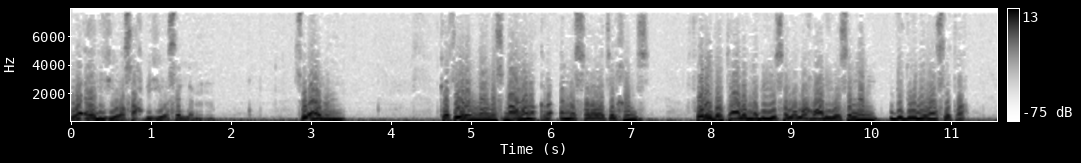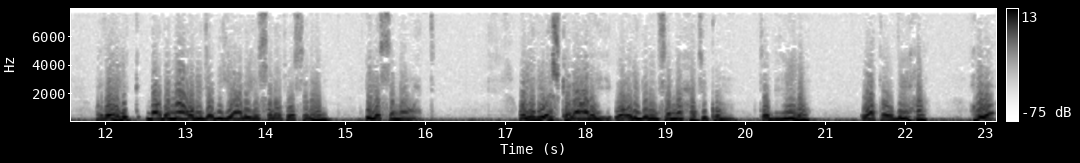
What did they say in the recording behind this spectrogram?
وآله وصحبه وسلم. سؤال كثيرا ما نسمع ونقرأ أن الصلوات الخمس فرضت على النبي صلى الله عليه وسلم بدون واسطة وذلك بعدما عرج به عليه الصلاة والسلام إلى السماوات. والذي أشكل علي وأريد من سماحتكم تبيينه وتوضيحه هو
